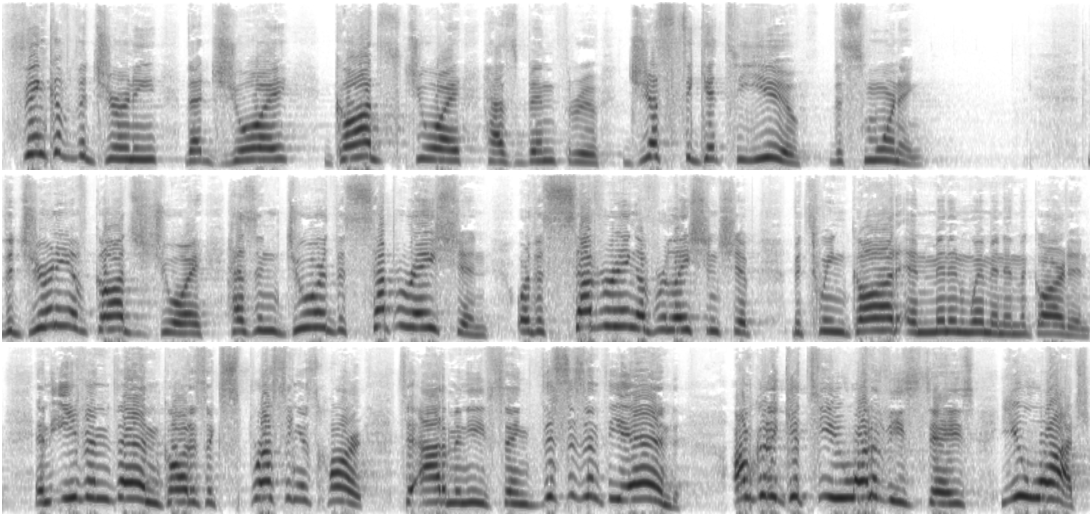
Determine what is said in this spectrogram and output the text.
Think of the journey that joy, God's joy, has been through just to get to you this morning. The journey of God's joy has endured the separation or the severing of relationship between God and men and women in the garden. And even then, God is expressing his heart to Adam and Eve, saying, This isn't the end. I'm going to get to you one of these days. You watch.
